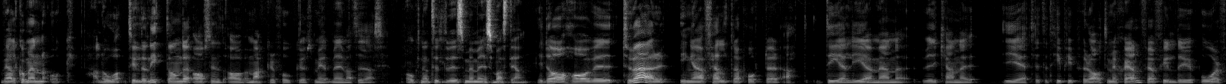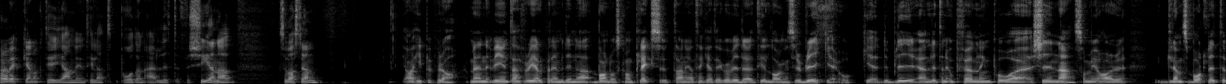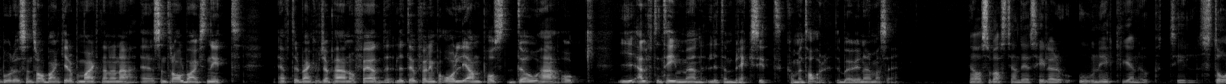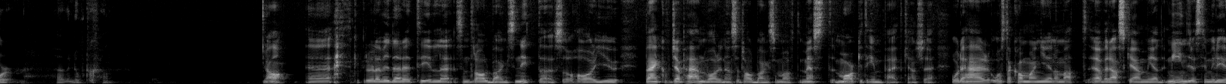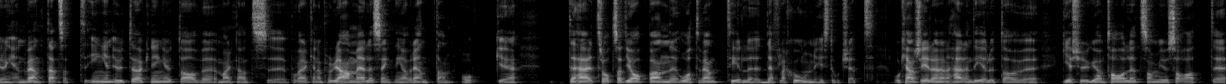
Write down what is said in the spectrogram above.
Välkommen och hallå till det 19 avsnittet av Makrofokus med mig Mattias. Och naturligtvis med mig Sebastian. Idag har vi tyvärr inga fältrapporter att delge men vi kan ge ett litet hipp hipp hurra till mig själv för jag fyllde ju år förra veckan och det är anledningen till att podden är lite försenad. Sebastian? Ja, hipp hurra. Men vi är inte här för att hjälpa dig med dina barndomskomplex utan jag tänker att jag går vidare till dagens rubriker och eh, det blir en liten uppföljning på Kina som ju har glömts bort lite både centralbanker och på marknaderna. Eh, centralbanksnytt efter Bank of Japan och Fed. Lite uppföljning på oljan post Doha och i elfte timmen liten Brexit-kommentar. Det börjar ju närma sig. Ja, Sebastian, det seglar onekligen upp till storm över Nordsjön. Ja, eh, ska vi rulla vidare till centralbanksnytta så har ju Bank of Japan varit den centralbank som har haft mest market impact kanske. Och det här åstadkom man genom att överraska med mindre stimulering än väntat. Så att ingen utökning utav eh, marknadspåverkande program eller sänkning av räntan. Och eh, det här trots att Japan återvänt till deflation i stort sett. Och kanske är det här en del utav eh, G20-avtalet som ju sa att eh,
